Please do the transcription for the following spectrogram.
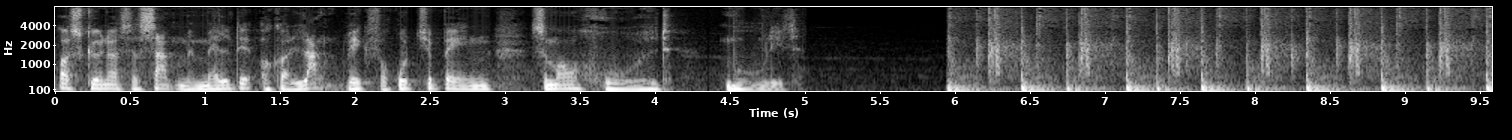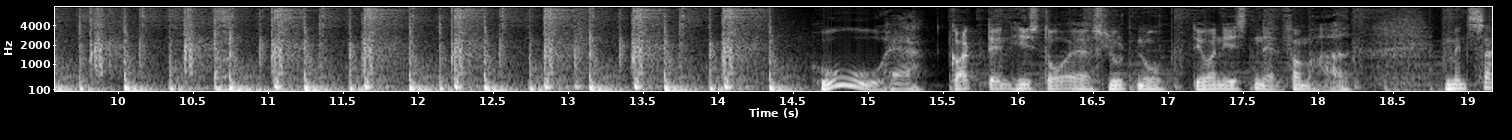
og skynder sig sammen med Malte og går langt væk fra rutsjebanen som overhovedet muligt. Uh, her. Godt, den historie er slut nu. Det var næsten alt for meget. Men så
